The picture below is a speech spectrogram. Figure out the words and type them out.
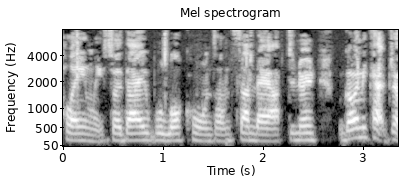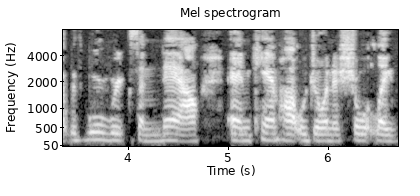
cleanly. So they will lock horns on Sunday afternoon. We're going to catch up with Will Rixon now, and Cam Hart will join us shortly,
